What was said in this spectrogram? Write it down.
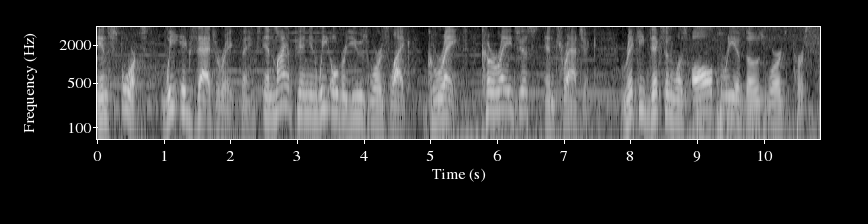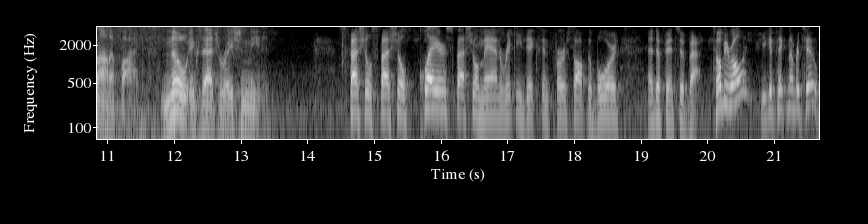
In sports, we exaggerate things. In my opinion, we overuse words like great, courageous, and tragic. Rickey Dixon was all three of those words personified. No exaggeration needed. Special, special player, special man, Rickey Dixon, first off the board, a defensive back. Toby Rowland, you get pick number two.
